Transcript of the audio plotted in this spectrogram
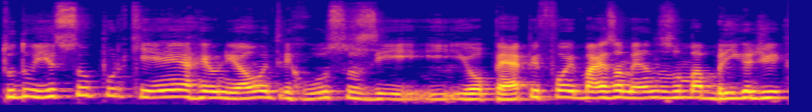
tudo isso porque a reunião entre russos e, e, e OPEP foi mais ou menos uma briga de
